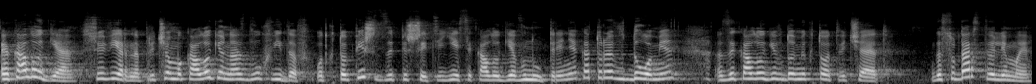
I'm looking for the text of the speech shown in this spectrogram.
Экология, все верно. Причем экология у нас двух видов. Вот кто пишет, запишите. Есть экология внутренняя, которая в доме. За экологию в доме кто отвечает? Государство или мы?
